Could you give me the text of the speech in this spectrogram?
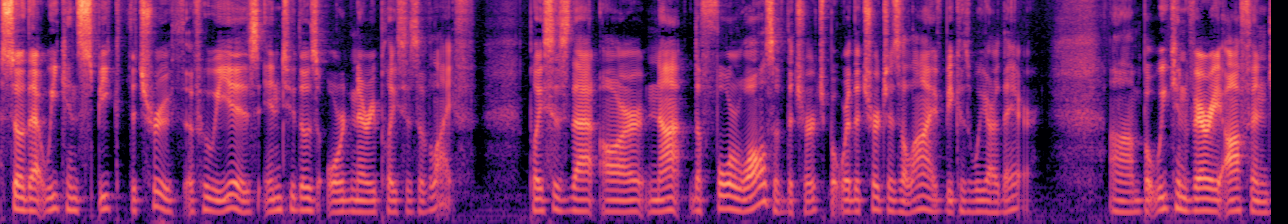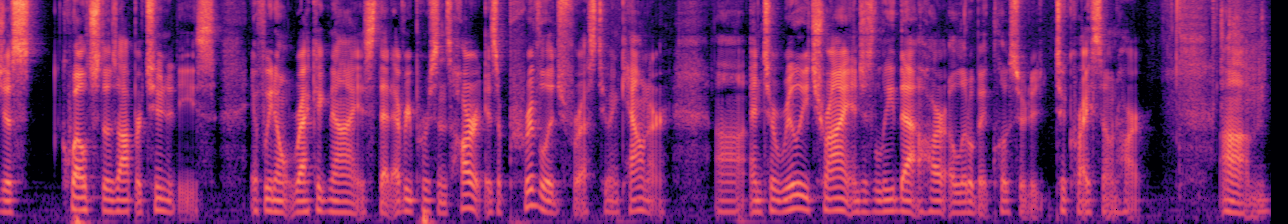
so that we can speak the truth of who He is into those ordinary places of life. Places that are not the four walls of the church, but where the church is alive because we are there. Um, but we can very often just quelch those opportunities if we don't recognize that every person's heart is a privilege for us to encounter uh, and to really try and just lead that heart a little bit closer to, to Christ's own heart. Um,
